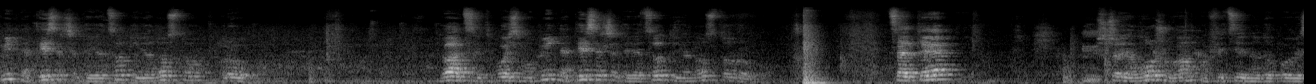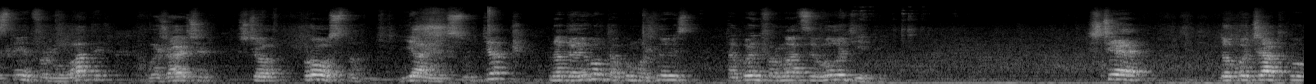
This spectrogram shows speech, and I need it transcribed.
квітня 1990 року. 28 квітня 1990 року. Це те, що я можу вам офіційно доповісти, інформувати, вважаючи, що просто я, як суддя, надаю вам таку можливість такою інформацією володіти. Ще до початку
